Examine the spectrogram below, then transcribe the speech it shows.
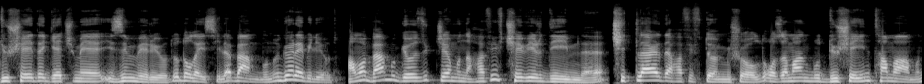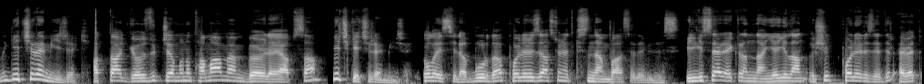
düşeyde geçmeye izin veriyordu. Dolayısıyla ben bunu görebiliyordum. Ama ben bu gözlük camını hafif çevirdiğimde çitler de hafif dönmüş oldu. O zaman bu düşeyin tamamını geçiremeyecek. Hatta gözlük camını tamamen böyle yapsam hiç geçiremeyecek. Dolayısıyla burada polarizasyon etkisinden bahsedebiliriz. Bilgisayar ekranından yayılan ışık polarizedir. Evet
